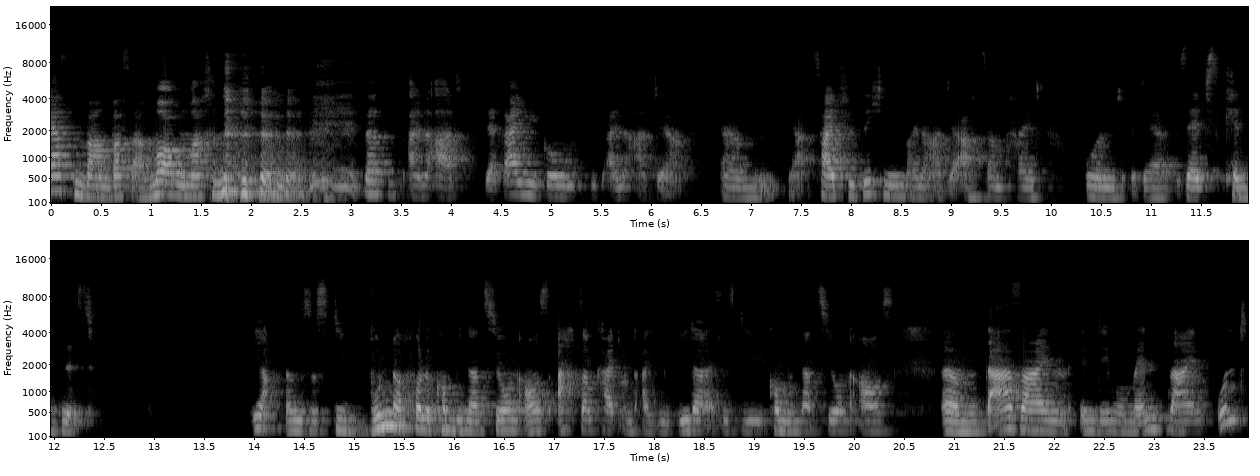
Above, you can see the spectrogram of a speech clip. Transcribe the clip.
ersten warmen Wasser am Morgen machen. das ist eine Art der Reinigung, es ist eine Art der ähm, ja, Zeit für sich nehmen, eine Art der Achtsamkeit und der Selbstkenntnis. Ja, und es ist die wundervolle Kombination aus Achtsamkeit und Ayurveda. Es ist die Kombination aus ähm, da sein, in dem Moment sein und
